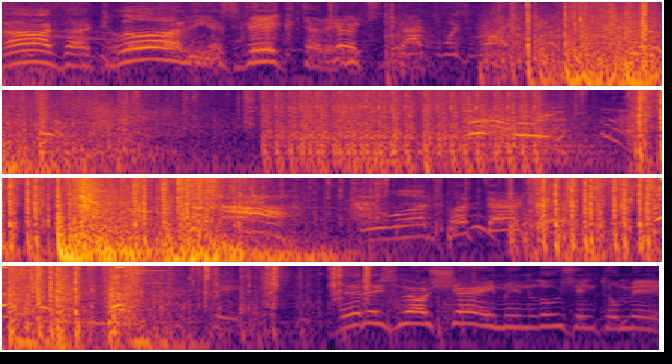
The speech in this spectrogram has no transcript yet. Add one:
Rather glorious victory! That was my... You are pathetic! There is no shame in losing to me.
